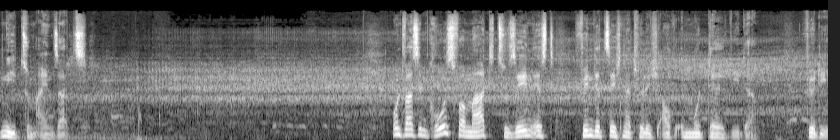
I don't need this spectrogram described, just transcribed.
nie zum Einsatz. Und was im Großformat zu sehen ist, findet sich natürlich auch im Modell wieder. Für die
